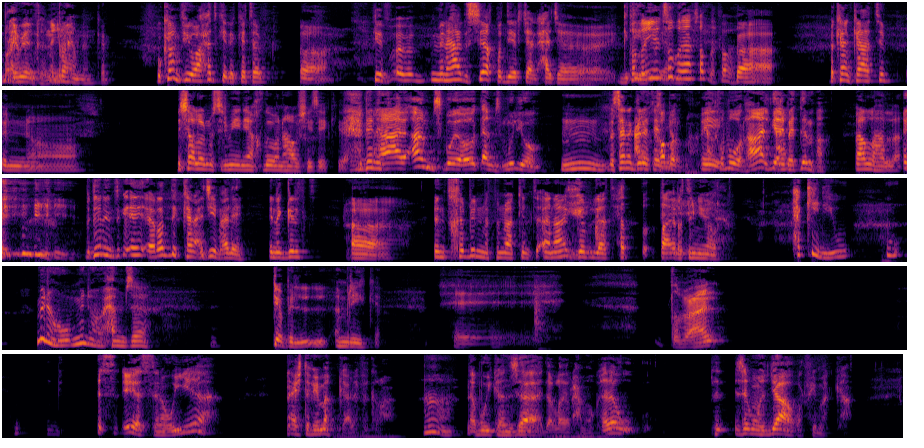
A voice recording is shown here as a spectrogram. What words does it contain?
إبراهيم لينكولن إيه. إبراهيم لينكولن وكان في واحد كذا كتب آه، كيف آه، من هذا السياق بدي ارجع لحاجة قديمة تفضل يعني. تفضل تفضل. فكان كاتب إنه إن شاء الله المسلمين يأخذونها أو شيء زي كذا هذا أمس بو أمس مو اليوم امم بس أنا قريت الخبر. إيه. القبور ها اللي قاعد يهدمها الله الله بعدين أنت إيه، ردك كان عجيب عليه إنك قلت آه أنت خبل مثل ما كنت أنا قبل لا تحط طائرة نيويورك حكيني. من هو من هو حمزة قبل أمريكا. إيه، طبعا إيه الثانوية عشت في مكة على فكرة. ها أبوي كان زاهد الله يرحمه وكذا. زي ما جاور في مكة.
